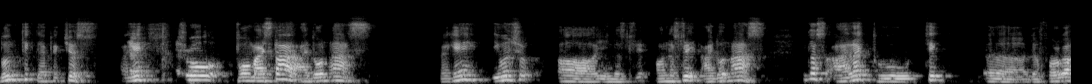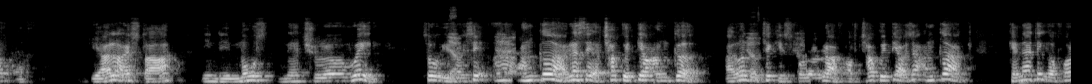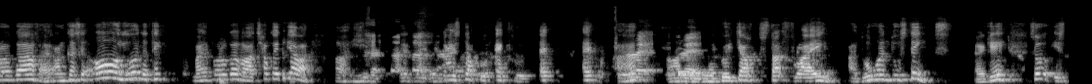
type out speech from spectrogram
don't take their pictures. Okay. So for my style, I don't ask. Okay. Even show uh in the street on the street, I don't ask because I like to take uh, the photograph of their lifestyle in the most natural way. So if. I say, ah, uncle, ah, let's say a char kway teow uncle, I want to take his photograph of char kway teow. I say, uncle, ah, can I take a photograph? And uncle said, oh, you want to take my photograph? Ah, char kway teow. ah?" Ah, he, the, the, guy start to act, act, act uh, Correct, uh, the kway teow start flying. I don't want those things. Okay, so it's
